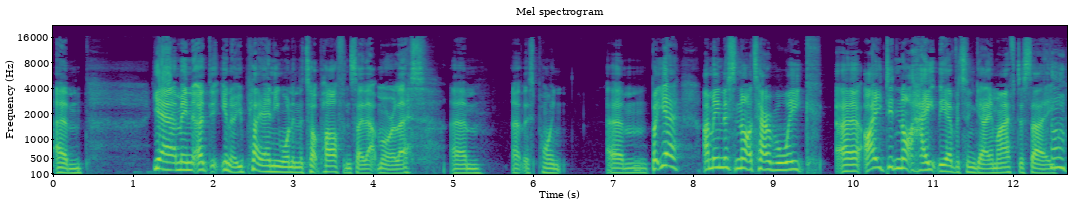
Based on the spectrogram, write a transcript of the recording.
Um, yeah, I mean, I, you know, you play anyone in the top half and say that more or less um, at this point. Um, but yeah, I mean, this is not a terrible week. Uh, I did not hate the Everton game, I have to say. Oh.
